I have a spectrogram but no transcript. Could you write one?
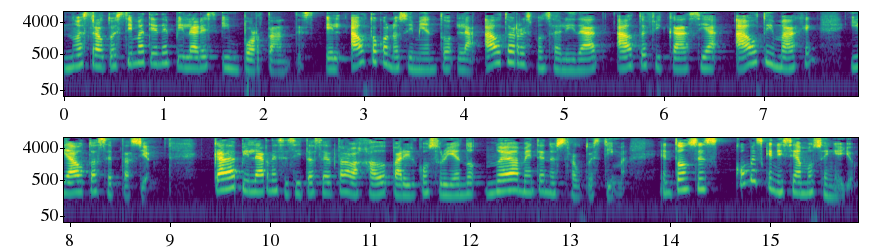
Nuestra autoestima tiene pilares importantes, el autoconocimiento, la autorresponsabilidad, autoeficacia, autoimagen y autoaceptación. Cada pilar necesita ser trabajado para ir construyendo nuevamente nuestra autoestima. Entonces, ¿cómo es que iniciamos en ello?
